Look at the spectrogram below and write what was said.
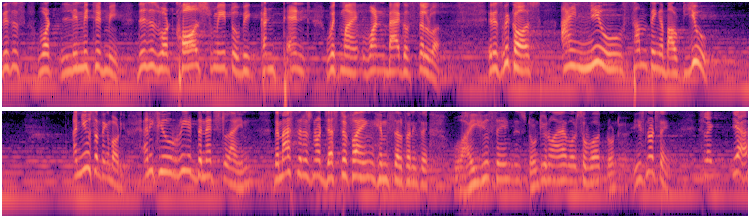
This is what limited me. This is what caused me to be content with my one bag of silver. It is because I knew something about you. I knew something about you. And if you read the next line, the master is not justifying himself and he's saying, Why are you saying this? Don't you know I have also worked? Don't you? He's not saying. It's like, yeah,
